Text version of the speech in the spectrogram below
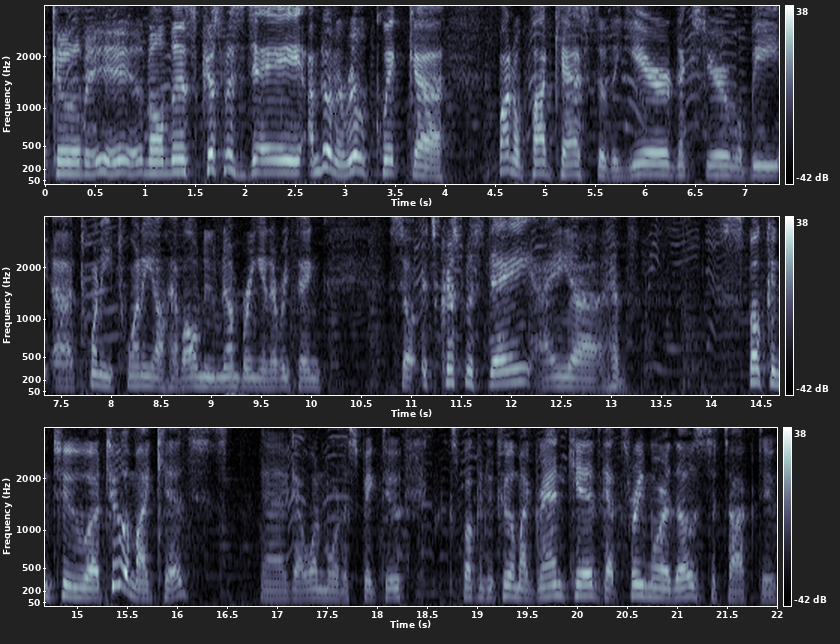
Welcome in on this Christmas day. I'm doing a real quick uh, final podcast of the year. Next year will be uh, 2020. I'll have all new numbering and everything. So it's Christmas Day. I uh, have spoken to uh, two of my kids. I got one more to speak to. Spoken to two of my grandkids. Got three more of those to talk to.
